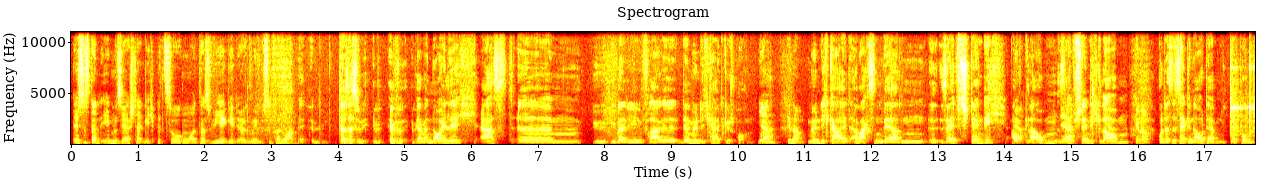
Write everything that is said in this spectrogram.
ist es dann eben sehr stark ich bezogen und das Wir geht irgendwie ein bisschen verloren. Das ist, wir haben ja neulich erst ähm, über die Frage der Mündigkeit gesprochen. Ja, ne? genau. Mündigkeit, erwachsen werden, äh, selbstständig auch Ja. glauben, Ja. selbstständig glauben. Ja, genau. Und das ist ja genau der, der Punkt,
